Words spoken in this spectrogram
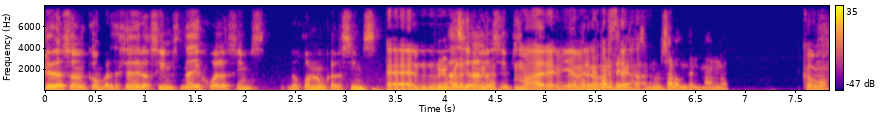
Esas son conversaciones de los Sims. ¿Nadie juega a los Sims? ¿No juega nunca a los Sims? En... ¿Por qué los Sims? Madre mía, pero. ¿Por qué parece que estás en un salón del mango? ¿Cómo?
